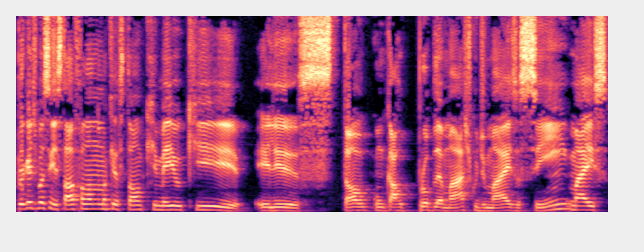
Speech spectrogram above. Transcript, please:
Porque, tipo assim, você estava falando numa questão que meio que eles estão com um carro problemático demais, assim, mas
